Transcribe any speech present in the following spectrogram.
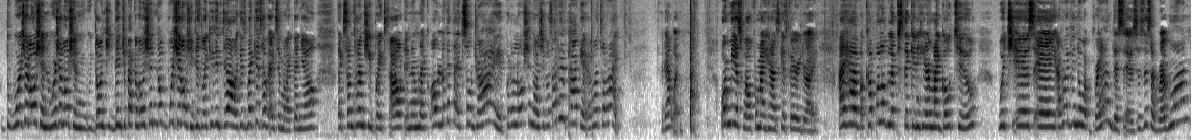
where's your lotion? Where's your lotion? Don't you didn't you pack a lotion? No, where's your lotion? Because like you can tell, like my kids have eczema, like Danielle. Like sometimes she breaks out, and I'm like, oh look at that, it's so dry. Put a lotion on. She goes, I didn't pack it. I'm like, all right. I got one. Or me as well for my hands gets very dry. I have a couple of lipstick in here, my go-to, which is a I don't even know what brand this is. Is this a Revlon?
